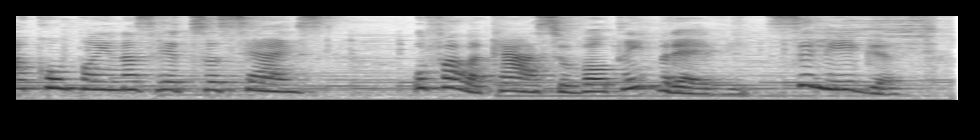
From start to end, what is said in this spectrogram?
acompanhe nas redes sociais. O Fala Cássio volta em breve. Se liga!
